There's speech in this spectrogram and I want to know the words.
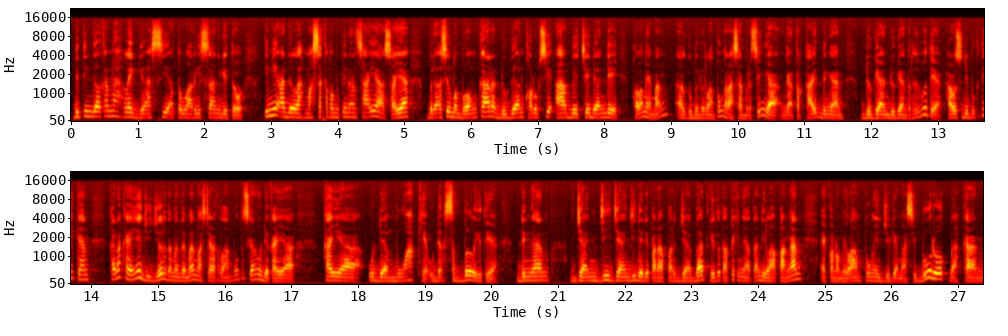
ditinggalkanlah legasi atau warisan gitu. Ini adalah masa kepemimpinan saya. Saya berhasil membongkar dugaan korupsi A, B, C, dan D. Kalau memang uh, gubernur Lampung ngerasa bersih nggak, nggak terkait dengan dugaan-dugaan tersebut ya, harus dibuktikan. Karena kayaknya jujur teman-teman masyarakat Lampung itu sekarang udah kayak kayak udah muak ya, udah sebel gitu ya dengan janji-janji dari para pejabat gitu, tapi kenyataan di lapangan ekonomi Lampungnya juga masih buruk, bahkan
